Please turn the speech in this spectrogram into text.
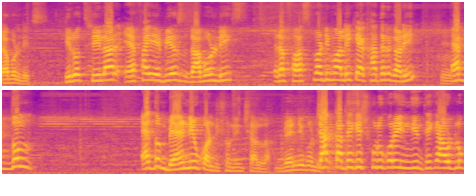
double disc. Hero Thriller FI ABS double ডিক্স এটা ফার্স্ট পার্টি মালিক এক হাতের গাড়ি। একদম একদম ব্র্যান্ড নিউ কন্ডিশন ইনশাল্লাহ ব্র্যান্ড নিউ কন্ডিশন চাক্কা থেকে শুরু করে ইঞ্জিন থেকে আউটলুক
